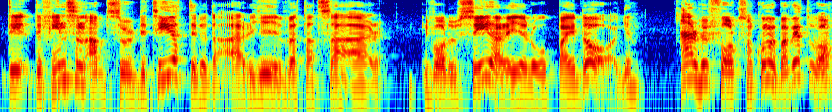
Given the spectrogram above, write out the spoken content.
Det, det finns en absurditet i det där, givet att så här, vad du ser i Europa idag är hur folk som kommer bara, vet du vad?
